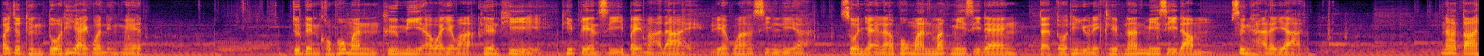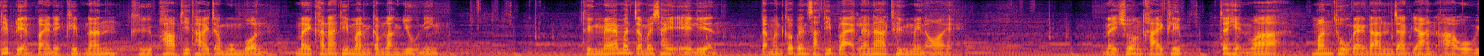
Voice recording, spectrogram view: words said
ไปจนถึงตัวที่ใหญ่กว่า 1 เมตร จุดเด่นของพวกมันคือมีอวัยวะเคลื่อนที่ที่เปลี่ยนสีไปมาได้ เรียกว่าซิลเลีย ส่วนใหญ่แล้วพวกมันมักมีสีแดง แต่ตัวที่อยู่ในคลิปนั้นมีสีดำซึ่งหาได้ยาก หน้าตาที่เปลี่ยนไปในคลิปนั้น คือภาพที่ถ่ายจากมุมบน ในขณะที่มันกำลังอยู่นิ่ง ถึงแม้มันจะไม่ใช่เอเลี่ยน แต่มันก็เป็นสัตว์ที่แปลกและน่าทึ่งไม่น้อย ในช่วงท้ายคลิปจะเห็นว่ามันถูกแรงดันจากยาน ROV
